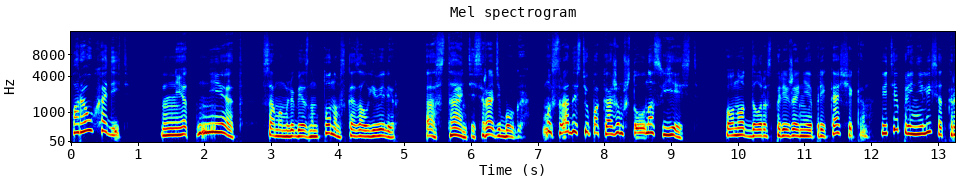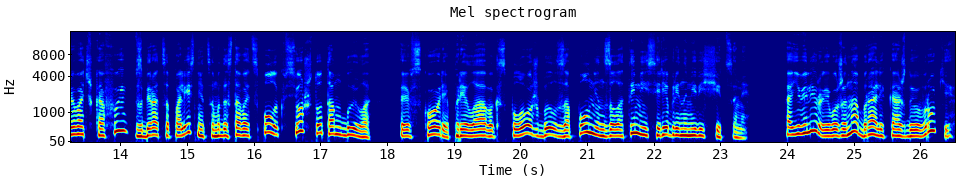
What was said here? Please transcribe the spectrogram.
пора уходить». «Нет, нет», — самым любезным тоном сказал ювелир. «Останьтесь, ради бога. Мы с радостью покажем, что у нас есть». Он отдал распоряжение приказчикам, и те принялись открывать шкафы, взбираться по лестницам и доставать с полок все, что там было. И вскоре прилавок сплошь был заполнен золотыми и серебряными вещицами. А ювелир и его жена брали каждую в руки,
